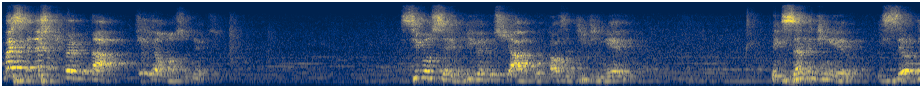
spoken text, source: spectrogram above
Mas deixa eu te perguntar, quem é o nosso Deus? Se você vive angustiado por causa de dinheiro, pensando em dinheiro, e, seu, e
